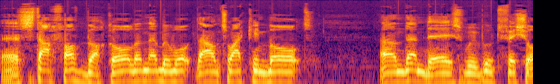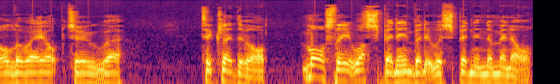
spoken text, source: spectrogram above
uh, staff of Brockhall, and then we walked down to Hacking Boat. And them days we would fish all the way up to uh, to Clitheroe. Mostly it was spinning, but it was spinning the minnow.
